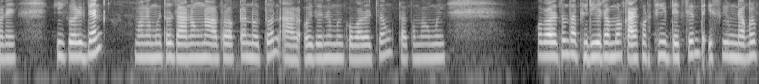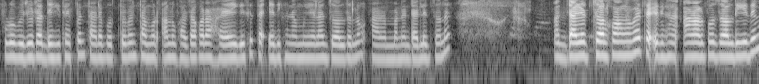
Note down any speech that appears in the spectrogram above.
মানে কি করে দেন মানে মুই তো জানং না, অত একটা নতুন, আর ওই জন্য মুই কবা দিচ্ছাম তা তোমাক মুই কবা দিচ্ছাম তা ভিডিওটা মোর কার করে থেকে দেখছেন, তা স্ক্রিন না করে পুরো ভিডিওটা দেখি থাকবেন, তাহলে বুঝতে পারবেন, তা মোর আলু ভাজা করা হয়ে গেছে, তা এদিকে মুই এলা জল দিলাম, আর মানে ডালের জন্য আর ডালের জল কম হবে, তো এদিকে আর অল্প জল দিয়ে দিন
